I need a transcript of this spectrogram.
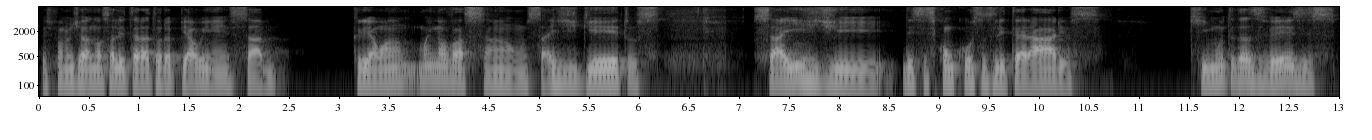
principalmente a nossa literatura piauiense, sabe? Criar uma, uma inovação, sair de guetos, sair de desses concursos literários que muitas das vezes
